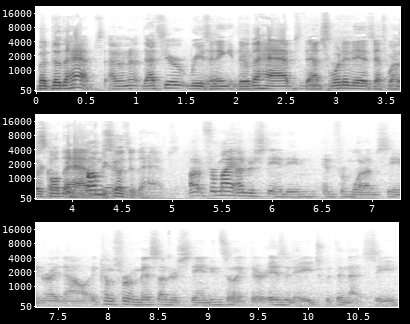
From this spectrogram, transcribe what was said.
but they're the Habs. I don't know. That's your reasoning. They're the Habs. That's what it is. That's why they're called the It Habs comes- because they're the Habs. Uh, from my understanding and from what I'm seeing right now, it comes from a misunderstanding. So like there is an H within that C.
